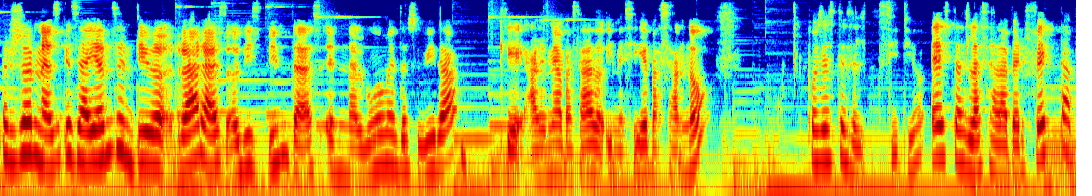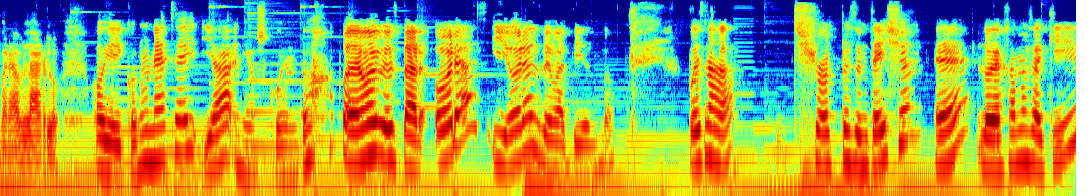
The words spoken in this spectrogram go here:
personas que se hayan sentido raras o distintas en algún momento de su vida, que a mí me ha pasado y me sigue pasando, pues este es el sitio, esta es la sala perfecta para hablarlo. Oye, y con un essay ya ni os cuento, podemos estar horas y horas debatiendo. Pues nada, short presentation, ¿eh? Lo dejamos aquí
